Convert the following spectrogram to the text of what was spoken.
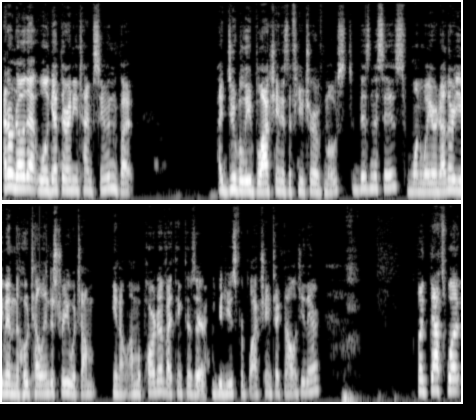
I don't know that we'll get there anytime soon, but I do believe blockchain is the future of most businesses, one way or another. Even the hotel industry, which I'm, you know, I'm a part of. I think there's yeah. a good use for blockchain technology there. But that's what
